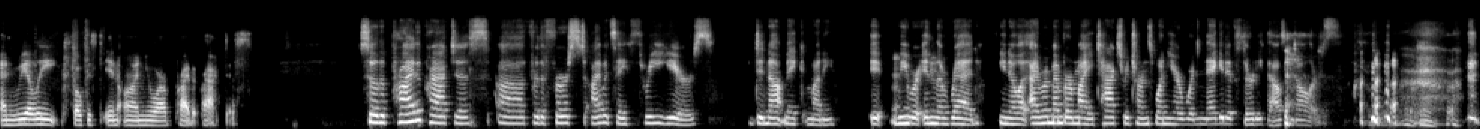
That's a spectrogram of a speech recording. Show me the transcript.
and really focused in on your private practice? So, the private practice uh, for the first, I would say, three years did not make money. It, mm-hmm. We were in the red. You know, I remember my tax returns one year were negative $30,000. the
